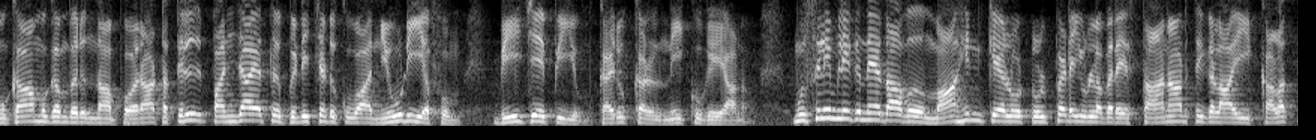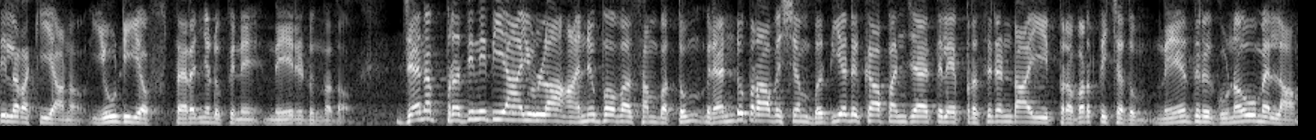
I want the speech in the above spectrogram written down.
മുഖാമുഖം വരുന്ന പോരാട്ടത്തിൽ പഞ്ചായത്ത് പിടിച്ചെടുക്കുവാൻ യു ഡി എഫും ബി ജെ പിയും കരുക്കൾ നീക്കുകയാണ്. മുസ്ലിം ലീഗ് നേതാവ് മാഹിൻ കേളോട്ട് ഉൾപ്പെടെയുള്ളവരെ സ്ഥാനാർത്ഥികളായി കളത്തിലിറക്കിയാണ് യു ഡി എഫ് തെരഞ്ഞെടുപ്പിനെ നേരിടുന്നത്. ജനപ്രതിനിധിയായുള്ള അനുഭവ സമ്പത്തും രണ്ടു പ്രാവശ്യം ബദിയടുക്ക പഞ്ചായത്തിലെ പ്രസിഡന്റായി പ്രവർത്തിച്ചതും നേതൃഗുണവുമെല്ലാം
